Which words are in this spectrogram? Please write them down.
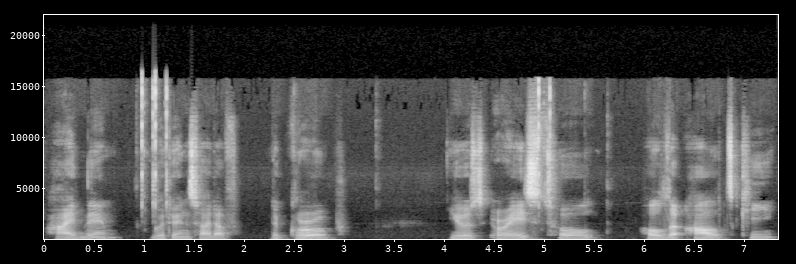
hide them go to inside of the group, use erase tool, hold the alt key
